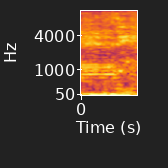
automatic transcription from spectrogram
Ah!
